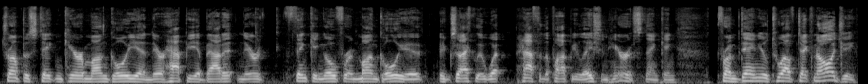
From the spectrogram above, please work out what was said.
Trump has taken care of Mongolia and they're happy about it and they're thinking over in Mongolia exactly what half of the population here is thinking. From Daniel 12 Technology,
